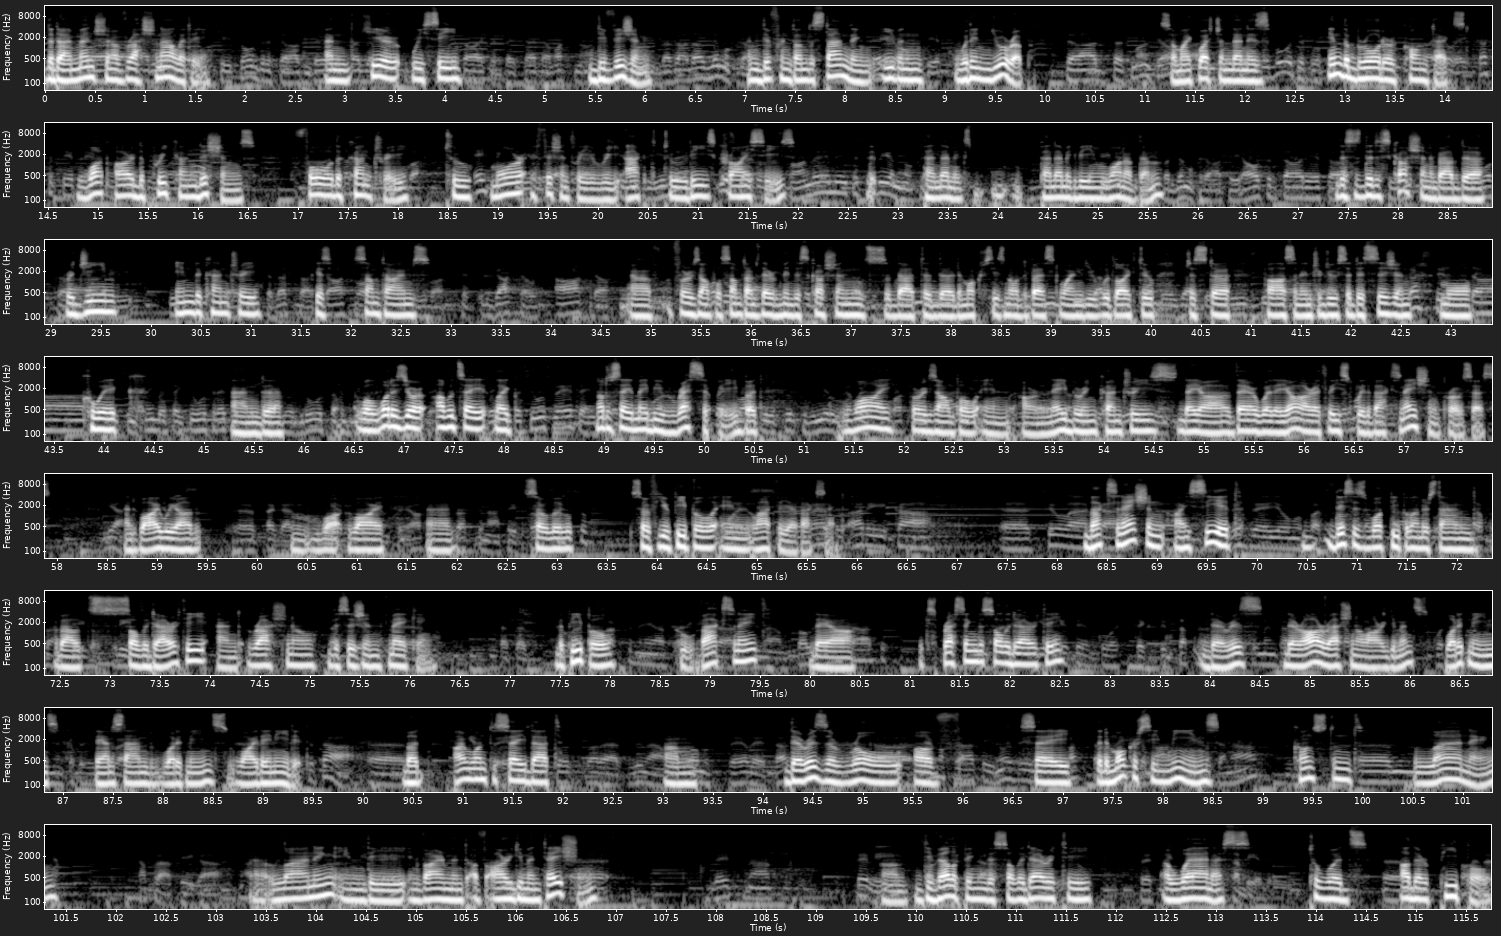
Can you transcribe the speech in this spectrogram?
the dimension of rationality. And here we see division and different understanding even within Europe. So, my question then is in the broader context, what are the preconditions for the country to more efficiently react to these crises, the pandemics, pandemic being one of them. This is the discussion about the regime in the country, because sometimes, uh, for example, sometimes there have been discussions that uh, the democracy is not the best when you would like to just uh, pass and introduce a decision more quick and uh, well what is your i would say like not to say maybe recipe but why for example in our neighboring countries they are there where they are at least with the vaccination process? And why we are why, why uh, so little so few people in latvia vaccinate vaccination i see it this is what people understand about solidarity and rational decision making. The people who vaccinate, they are expressing the solidarity. There is there are rational arguments, what it means, they understand what it means, why they need it. But I want to say that um, there is a role of, say, the democracy means constant learning, uh, learning in the environment of argumentation, um, developing the solidarity awareness towards other people,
